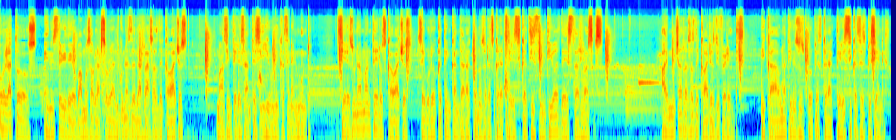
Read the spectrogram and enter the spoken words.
Hola a todos, en este video vamos a hablar sobre algunas de las razas de caballos más interesantes y únicas en el mundo. Si eres un amante de los caballos, seguro que te encantará conocer las características distintivas de estas razas. Hay muchas razas de caballos diferentes, y cada una tiene sus propias características especiales.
